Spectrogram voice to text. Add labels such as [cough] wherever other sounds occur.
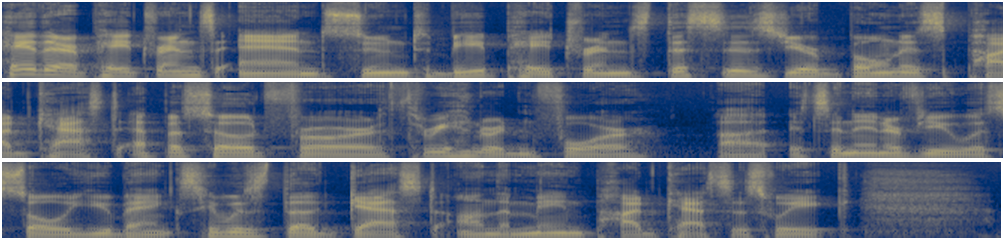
Hey there, patrons and soon to be patrons. This is your bonus podcast episode for 304. Uh, it's an interview with Soul Eubanks. He was the guest on the main podcast this week.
